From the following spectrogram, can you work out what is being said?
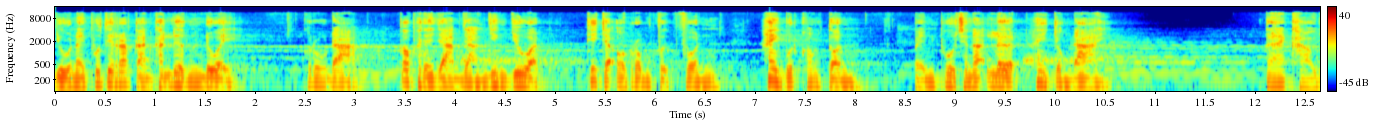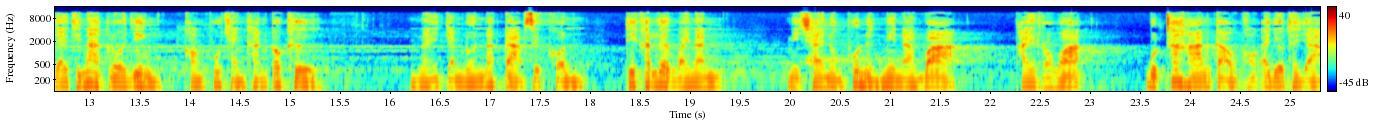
อยู่ในผู้ที่รับการคัดเลือกนั้นด้วย ครูดาบก็พยายามอย่างยิ่งยวดที่จะอบรมฝึกฝน ให้บุตรของตนเป็นผู้ชนะเลิศให้จงได้ แต่ข่าวใหญ่ที่น่ากลัวยิ่งของผู้แข่งขันก็คือ ในจำนวนนักดาบสิบคนที่คัดเลือกไว้นั้น มีชายหนุ่มผู้หนึ่งมีนามว่าไพรวะ บุตรทหารเก่าของอโยธยา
